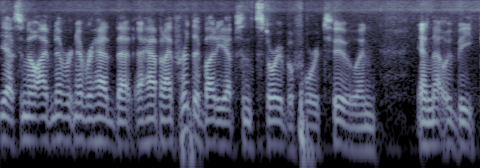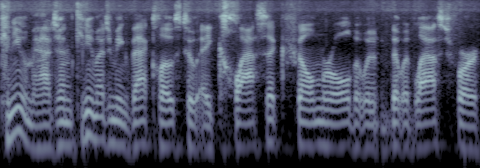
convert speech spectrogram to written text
yeah, so no, I've never, never had that happen. I've heard the Buddy Ebsen story before too, and and that would be. Can you imagine? Can you imagine being that close to a classic film role that would that would last for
